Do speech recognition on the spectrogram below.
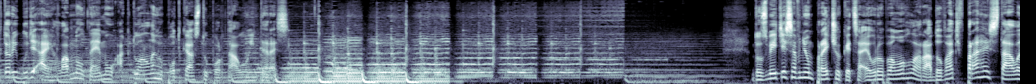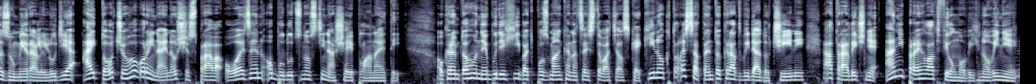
ktorý bude aj hlavnou témou aktuálneho podcastu portálu Interes. Dozviete sa v ňom prečo, keď sa Európa mohla radovať, v Prahe stále zomierali ľudia, aj to, čo hovorí najnovšia správa OSN o budúcnosti našej planéty. Okrem toho nebude chýbať pozvánka na cestovateľské kino, ktoré sa tentokrát vydá do Číny a tradične ani prehľad filmových noviniek.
